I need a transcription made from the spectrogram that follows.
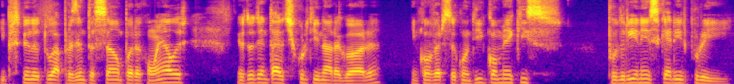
e percebendo a tua apresentação para com elas, eu estou a tentar descortinar agora, em conversa contigo, como é que isso poderia nem sequer ir por aí.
